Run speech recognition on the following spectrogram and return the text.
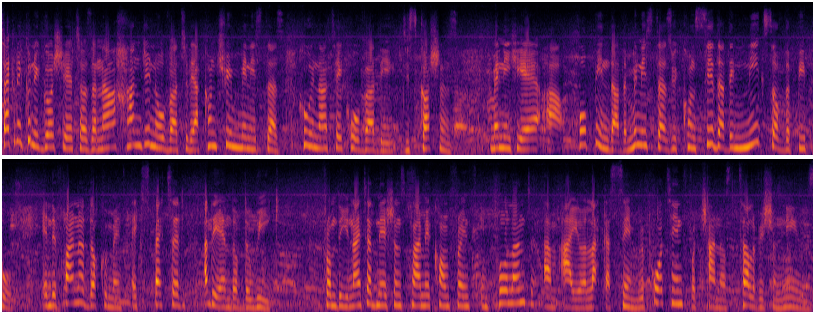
Technical negotiators are now handing over to their country ministers who will now take over the discussions. Many here are hoping that the ministers will consider the needs of the people in the final document expected at the end of the week. From the United Nations Climate Conference in Poland, I'm Ayola Kasim reporting for Channels Television News.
